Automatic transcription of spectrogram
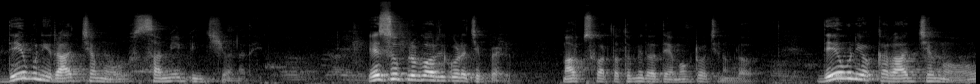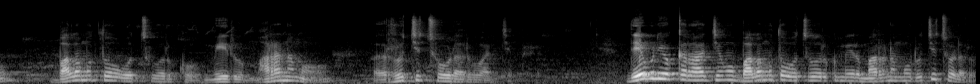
దేవుని రాజ్యము సమీపించి ఉన్నది. యేసు ప్రభు వారు కూడా చెప్పాడు మార్క్స్ వార్త తొమ్మిదో అధ్యాయం ఒకటో వచనంలో దేవుని యొక్క రాజ్యము బలముతో వచ్చు వరకు మీరు మరణము రుచి చూడరు అని చెప్పాడు. దేవుని యొక్క రాజ్యము బలముతో వచ్చే వరకు మీరు మరణము రుచి చూడరు.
